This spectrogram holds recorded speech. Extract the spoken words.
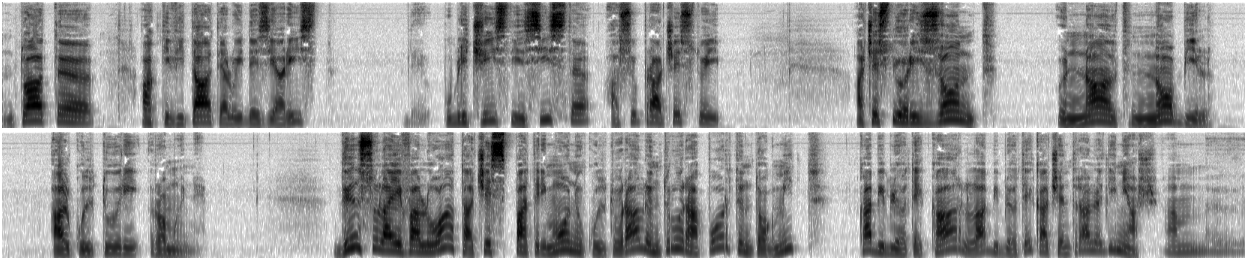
În toată activitatea lui de ziarist, de publicist, insistă asupra acestui acestui orizont înalt, nobil al culturii române. Dânsul a evaluat acest patrimoniu cultural într-un raport întocmit ca bibliotecar la Biblioteca Centrală din Iași. Am uh,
